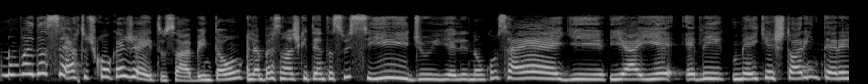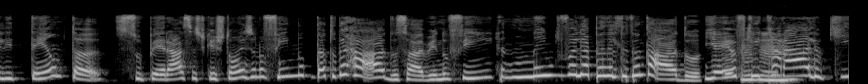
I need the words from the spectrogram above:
não vai dar certo de qualquer jeito, sabe? Então, ele é um personagem que tenta suicídio e ele não consegue. E aí, ele meio que a história inteira ele tenta superar essas questões e no fim dá tudo errado, sabe? No fim, nem vale a pena ele ter tentado. E aí eu fiquei, Uhum. caralho, que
